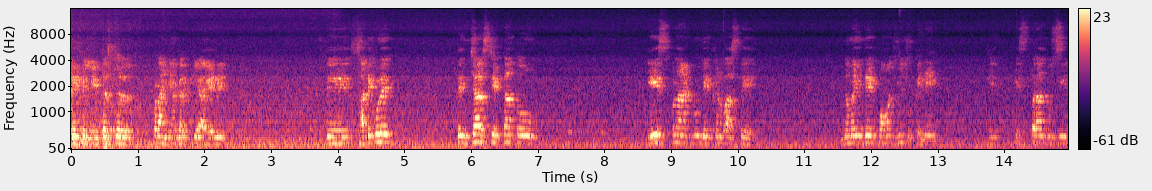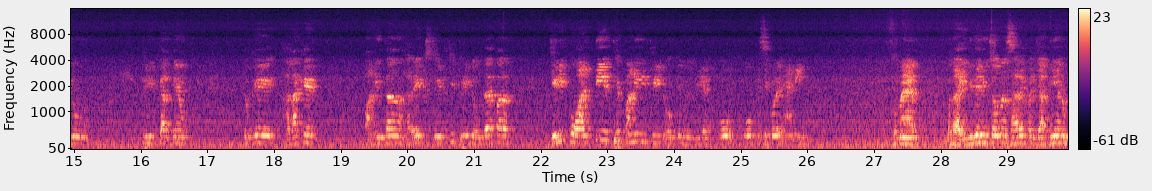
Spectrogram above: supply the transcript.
ਜਿਹੜੇ ਕਿ ਲੇਟੈਸਟ ਪੜ੍ਹਾਈਆਂ ਕਰਕੇ ਆਏ ਨੇ। ਤੇ ਸਾਡੇ ਕੋਲੇ ਤਿੰਨ ਚਾਰ ਸਟੇਟਾਂ ਤੋਂ ਇਸ ਪਲਾਂਟ ਨੂੰ ਦੇਖਣ ਵਾਸਤੇ ਨੁਮਾਇੰਦੇ ਪਹੁੰਚ ਵੀ ਚੁੱਕੇ ਨੇ ਕਿ ਕਿਸ ਤਰ੍ਹਾਂ ਤੁਸੀਂ ਇਹਨੂੰ ਟ੍ਰੀਟ ਕਰਦੇ ਹੋ। ਕਿਉਂਕਿ ਹਾਲਾਂਕਿ ਪਾਣੀ ਤਾਂ ਹਰੇਕ ਸਟੇਟ 'ਚ ਟ੍ਰੀਟ ਹੁੰਦਾ ਹੈ, ਪਰ ਜਿਹੜੀ ਕੁਆਲਿਟੀ ਇੱਥੇ ਪਾਣੀ ਦੀ ਟ੍ਰੀਟ ਹੋ ਕੇ ਮਿਲਦੀ ਹੈ, ਉਹ ਉਹ ਕਿਸੇ ਕੋਲੇ ਹੈ ਨਹੀਂ। ਸੋ ਮੈਂ ਵਧਾਈ ਵੀ ਦੇਣੀ ਚਾਹੁੰਦਾ ਸਾਰੇ ਪੰਜਾਬੀਆਂ ਨੂੰ,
